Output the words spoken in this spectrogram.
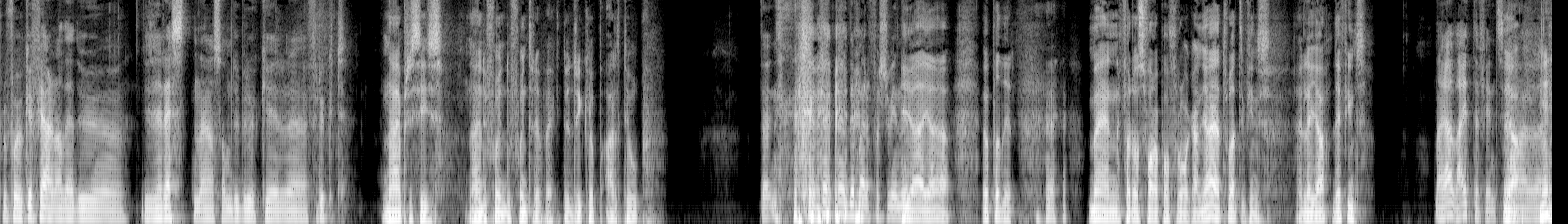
For du får jo ikke fjerna det du Disse restene som du bruker eh, frukt. Nei, precis. Nei, du får, du får ikke det vekk. Du drikker opp alt i Det, det bare forsvinner. Ja, ja, ja. Upp der. Men for å svare på frågan, ja, jeg tror at det fins. Eller ja, det fins. Nei, jeg veit det fins. Jeg Ja. har, eh,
